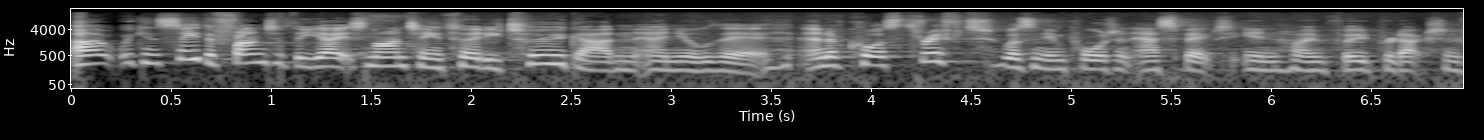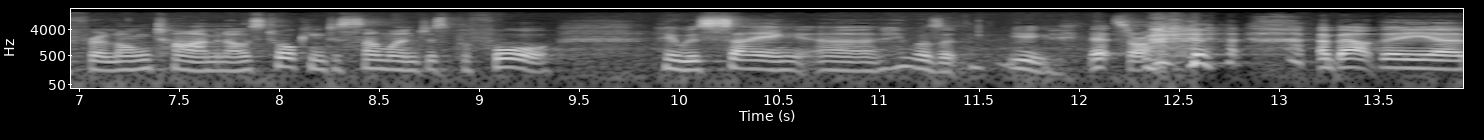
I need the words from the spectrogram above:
Uh, we can see the front of the Yates 1932 garden annual there, and of course, thrift was an important aspect in home food production for a long time. And I was talking to someone just before who was saying, uh, who was it? You, that's right, about the, uh,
